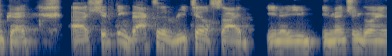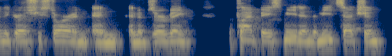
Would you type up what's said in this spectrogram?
Okay. Uh, shifting back to the retail side, you know, you, you mentioned going into the grocery store and, and, and observing the plant-based meat in the meat section.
